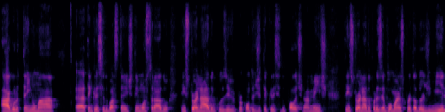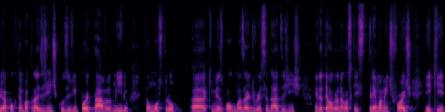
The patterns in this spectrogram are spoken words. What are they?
agro tem uma uh, tem crescido bastante, tem mostrado, tem se tornado, inclusive, por conta de ter crescido paulatinamente, tem se tornado, por exemplo, o maior exportador de milho. Há pouco tempo atrás, a gente, inclusive, importava milho, então mostrou uh, que mesmo com algumas adversidades, a gente ainda tem um agronegócio que é extremamente forte e que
